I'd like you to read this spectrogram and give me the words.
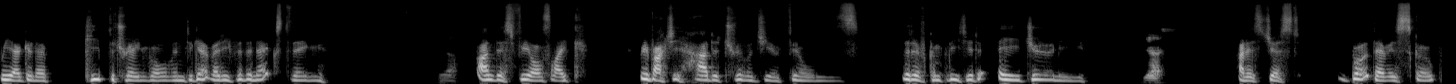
we are gonna keep the train rolling to get ready for the next thing. Yeah. And this feels like we've actually had a trilogy of films that have completed a journey yes, and it's just but there is scope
